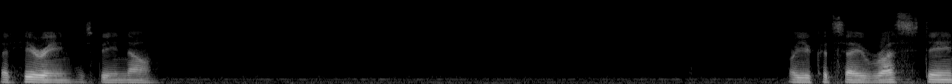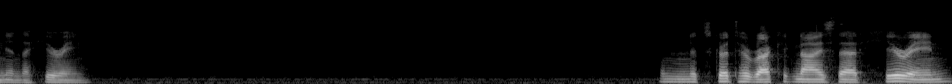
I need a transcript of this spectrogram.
that hearing is being known. Or you could say, resting in the hearing. And it's good to recognize that hearing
